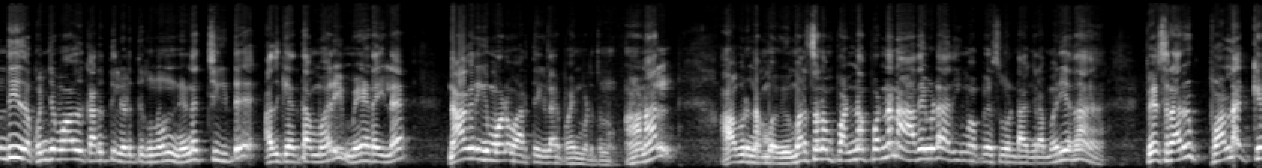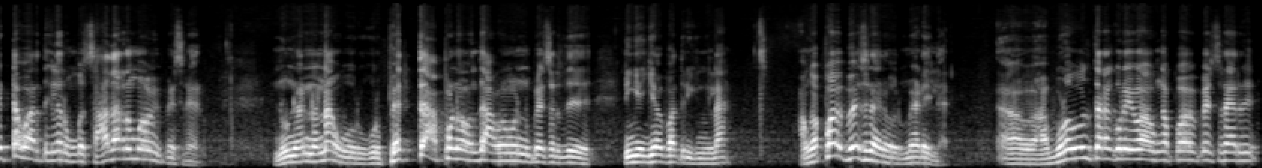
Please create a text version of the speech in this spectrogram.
வந்து இதை கொஞ்சமாவது கருத்தில் எடுத்துக்கணும்னு நினச்சிக்கிட்டு அதுக்கேற்ற மாதிரி மேடையில் நாகரிகமான வார்த்தைகளை பயன்படுத்தணும். ஆனால் அவர் நம்ம விமர்சனம் பண்ண பண்ண நான் அதை விட அதிகமாக பேசுவேண்டாங்கிற மாதிரியே தான் பேசுகிறாரு பல கெட்ட வார்த்தைகளை ரொம்ப சாதாரணமாகவே பேசுகிறாரு இன்னொன்று என்னென்னா ஒரு ஒரு பெத்த அப்பனை வந்து அவன் பேசுகிறது நீங்கள் எங்கேயாவது பார்த்துருக்கீங்களா? அவங்க அப்பாவை பேசுகிறாரு ஒரு மேடையில். அவ்வளவு தரக்குறைவாக அவங்க அப்பாவை பேசுகிறாரு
